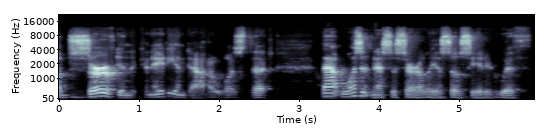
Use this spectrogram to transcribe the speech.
observed in the Canadian data was that that wasn't necessarily associated with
